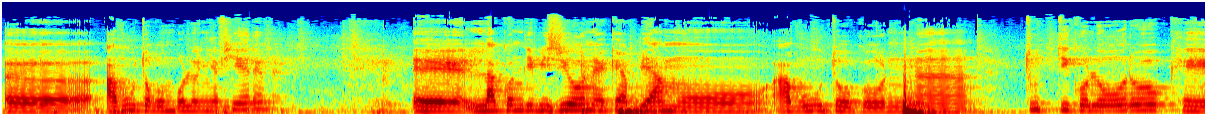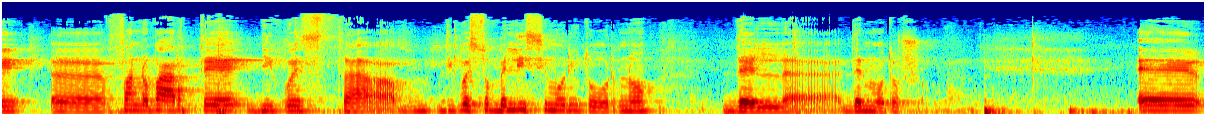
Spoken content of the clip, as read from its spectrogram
eh, avuto con Bologna Fiere, eh, la condivisione che abbiamo avuto con eh, tutti coloro che eh, fanno parte di, questa, di, questo bellissimo ritorno del, del Motor Show. Eh,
